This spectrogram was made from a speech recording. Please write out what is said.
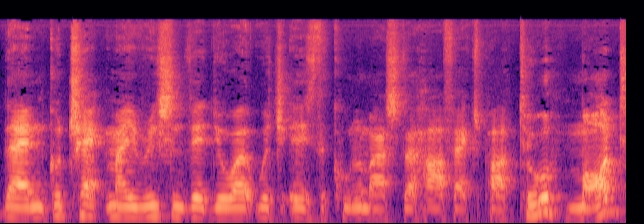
then go check my recent video out, which is the Cooler Master HAF X Part 2 mod.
